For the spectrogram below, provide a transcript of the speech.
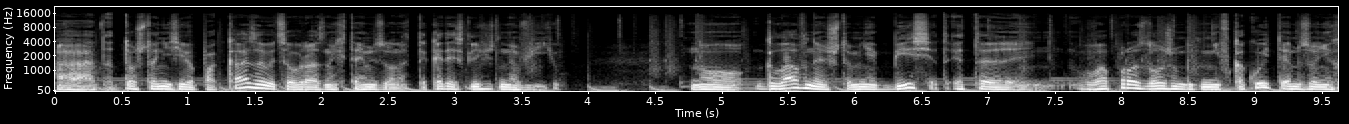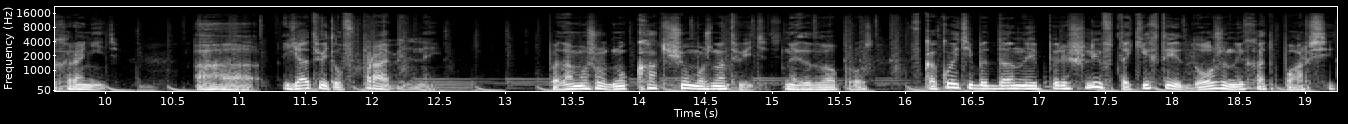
А то, что они тебе показываются в разных таймзонах, так это исключительно view. Но главное, что меня бесит, это вопрос должен быть не в какой таймзоне хранить, а я ответил в правильной. Потому что, ну, как еще можно ответить на этот вопрос? В какой тебе данные пришли, в таких ты и должен их отпарсить.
